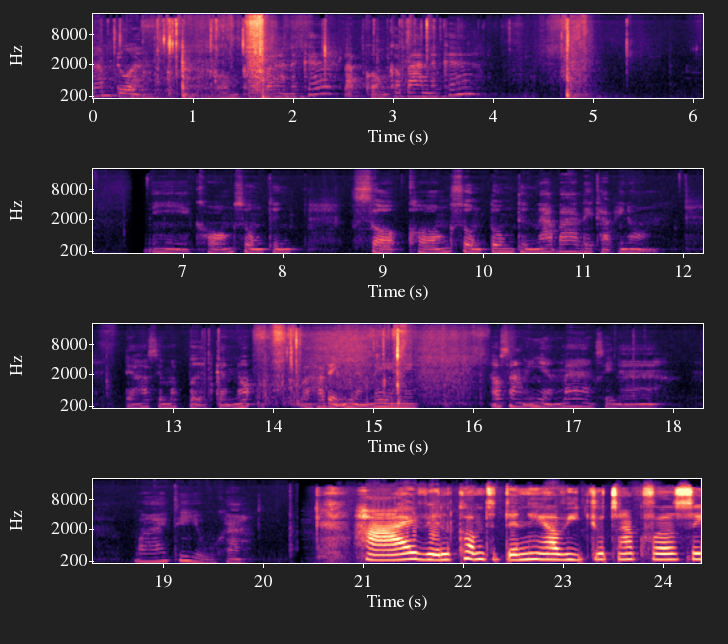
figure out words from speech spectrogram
น้ำด่วนของเข้าบ้านนะคะ รับของเข้าบ้านนะคะ นี่ของส่งถึงสอกของส่งตรงถึงหน้าบ้านเลยค่ะพี่น้อง เดี๋ยวเขาจะมาเปิดกันเนาะว่าเขาได้อีหยังแน่เขาสั่งอีหยังมากสินะ ไว้ที่อยู่ค่ะ Hej, velkommen til den her video. Tak for at se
